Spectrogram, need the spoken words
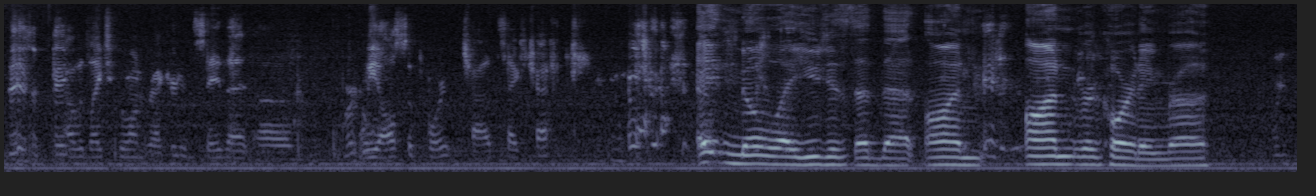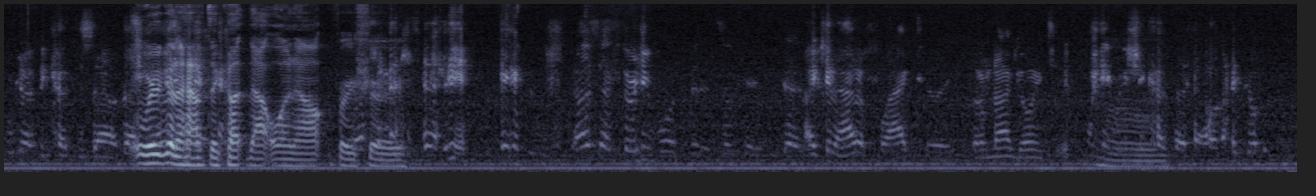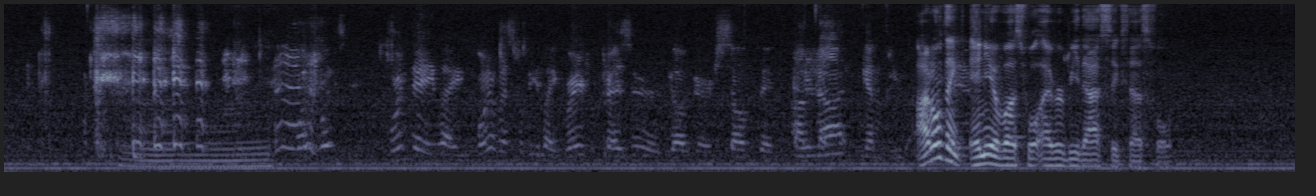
There's a big. I would like to go on record and say that um, we all support child sex trafficking. Ain't no way you just said that on on recording, bruh. We, we got to cut this out. We're gonna have to cut that one out for sure. that was at 31 minutes. Okay. Good. I can add a flag to it, but I'm not going to. We, we should cut that out. I don't. One, one, one day, like one of us will be like running for president or governor or something. I'm not gonna do that. I don't think any of us will ever be that successful.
